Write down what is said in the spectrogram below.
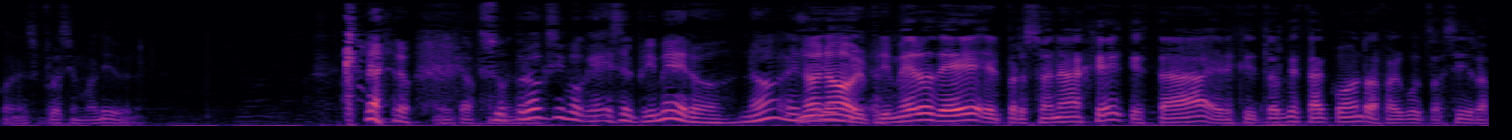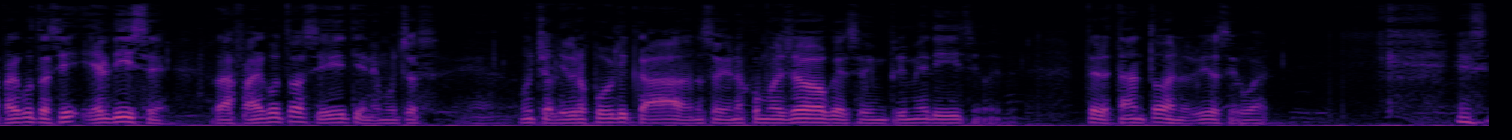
con su próximo libro. Claro. Su próximo que es el primero, ¿no? no, no, el primero de el personaje que está, el escritor que está con Rafael Couttsy. Rafael Couttsy, él dice, Rafael Couttsy tiene muchos eh, muchos libros publicados, no soy no es como yo que soy un primerísimo, pero están todos nerviosos igual. Es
